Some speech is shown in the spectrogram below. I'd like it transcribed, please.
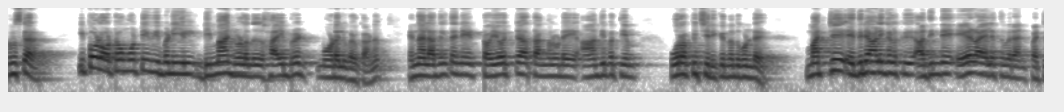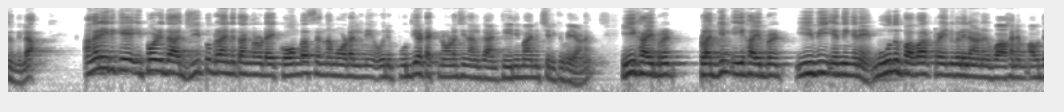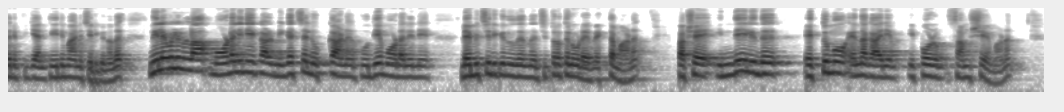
നമസ്കാരം. ഇപ്പോൾ ഓട്ടോമോട്ടീവ് വിപണിയിൽ ഡിമാൻഡ് ഉള്ളത് ഹൈബ്രിഡ് മോഡലുകൾക്കാണ്. എന്നാൽ അതിൽ തന്നെ ടൊയോറ്റ തങ്ങളുടെ ആധിപത്യം ഉറപ്പിച്ചിരിക്കുന്നത് കൊണ്ട് മറ്റ് എതിരാളികൾക്ക് അതിന്റെ ഏഴയലത്ത് വരാൻ പറ്റുന്നില്ല. അങ്ങനെ ഇരിക്കെ ഇപ്പോഴിതാ ജീപ്പ് ബ്രാൻഡ് തങ്ങളുടെ കോമ്പസ് എന്ന മോഡലിന് ഒരു പുതിയ ടെക്നോളജി നൽകാൻ തീരുമാനിച്ചിരിക്കുകയാണ്. ഈ hybrid plug in E hybrid E V എന്നിങ്ങനെ മൂന്ന് പവർ ട്രെയിനുകളിലാണ് വാഹനം അവതരിപ്പിക്കാൻ തീരുമാനിച്ചിരിക്കുന്നത്. നിലവിലുള്ള മോഡലിനേക്കാൾ മികച്ച ലുക്കാണ് പുതിയ മോഡലിന് ലഭിച്ചിരിക്കുന്നതെന്ന് ചിത്രത്തിലൂടെ വ്യക്തമാണ്. പക്ഷേ ഇന്ത്യയിൽ ഇത് എത്തുമോ എന്ന കാര്യം ഇപ്പോഴും സംശയമാണ്.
